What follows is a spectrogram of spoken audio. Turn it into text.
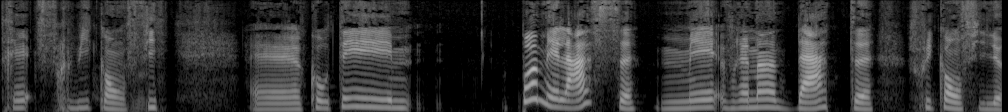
très fruit confit. Euh, côté pas mélasse, mais vraiment date fruit confit là.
